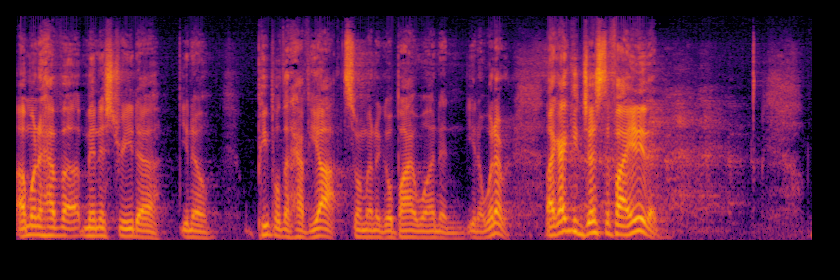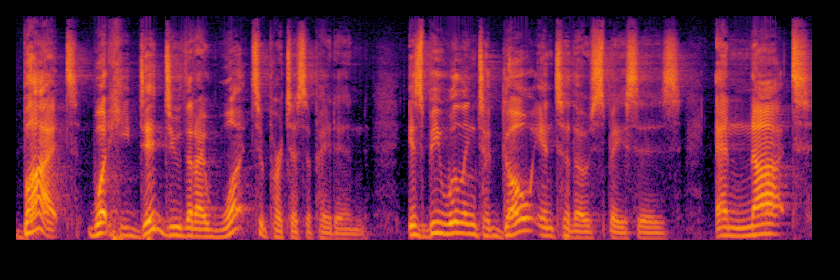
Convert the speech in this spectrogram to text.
I'm going to have a ministry to, you know, people that have yachts, so I'm going to go buy one and, you know, whatever. Like I could justify anything. But what he did do that I want to participate in is be willing to go into those spaces and not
